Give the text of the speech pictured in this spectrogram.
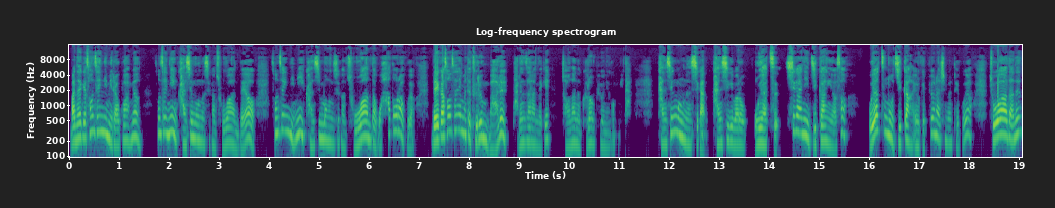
만약에 선생님이라고 하면 선생님 간식 먹는 시간 좋아한대요. 선생님이 간식 먹는 시간 좋아한다고 하더라고요. 내가 선생님한테 들은 말을 다른 사람에게 전하는 그런 표현인 겁니다. 간식 먹는 시간, 간식이 바로 오야츠, 시간이 지강이어서 오야츠노 지강 이렇게 표현하시면 되고요. 좋아하다는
